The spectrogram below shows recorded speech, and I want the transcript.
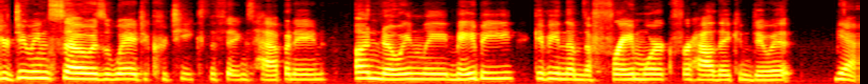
you're doing so as a way to critique the things happening unknowingly, maybe giving them the framework for how they can do it. Yeah.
